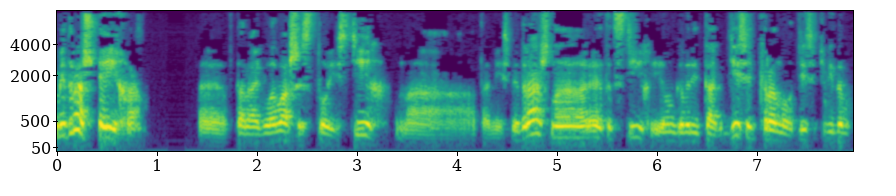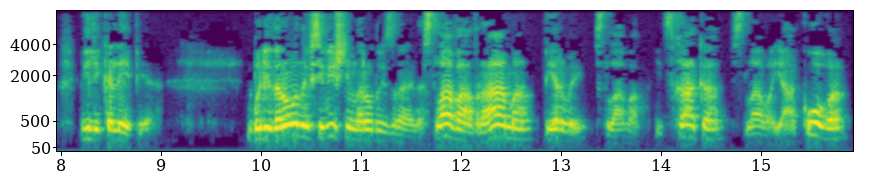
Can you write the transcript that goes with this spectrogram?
Мидраш Эйха, вторая глава, шестой стих, на, там есть Мидраш на этот стих, и он говорит так, 10 кранот, 10 видов великолепия были дарованы Всевышним народу Израиля. Слава Авраама, первый, слава Ицхака, слава Яакова,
